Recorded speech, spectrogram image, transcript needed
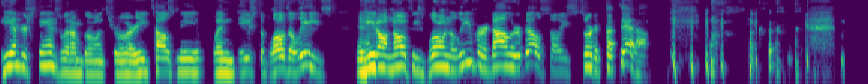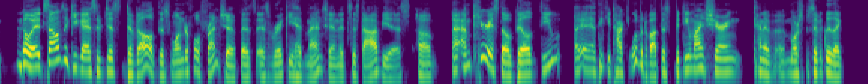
He understands what I'm going through, or he tells me when he used to blow the leaves, and he don't know if he's blowing the leaf or a dollar bill, so he sort of cut that out no, it sounds like you guys have just developed this wonderful friendship, as as Ricky had mentioned. It's just obvious. Um, I, am curious though, Bill. Do you? I, I, think you talked a little bit about this, but do you mind sharing, kind of uh, more specifically, like,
